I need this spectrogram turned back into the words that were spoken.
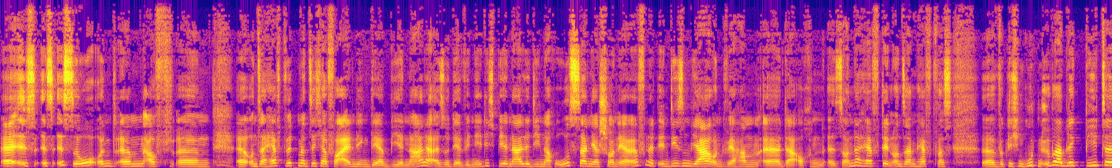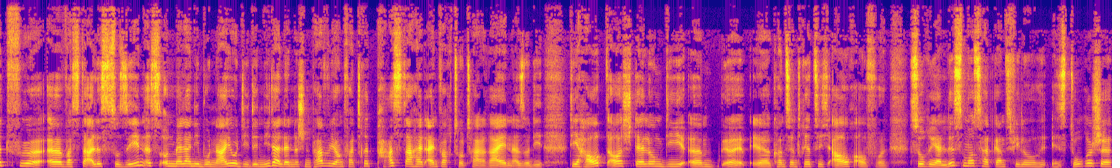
äh, es, es ist so und ähm, auf ähm, äh, unser Heft widmet sich ja vor allen Dingen der Biennale, also der Venedig Biennale, die nach Ostern ja schon eröffnet in diesem Jahr und wir haben äh, da auch ein äh, Sonderheft in unserem Heft, was äh, wirklich einen guten Überblick bietet für äh, was da alles zu sehen ist und Melanie Bonayo, die den niederländischen Pavillon vertritt, passt da halt einfach total rein. Also die die Hauptausstellung, die ähm, äh, äh, konzentriert sich auch auf Surrealismus, hat ganz viele historische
